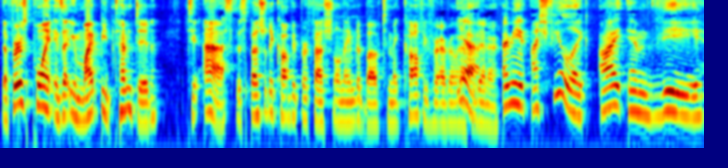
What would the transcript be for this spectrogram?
The first point is that you might be tempted to ask the specialty coffee professional named above to make coffee for everyone yeah, after dinner. I mean, I feel like I am the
